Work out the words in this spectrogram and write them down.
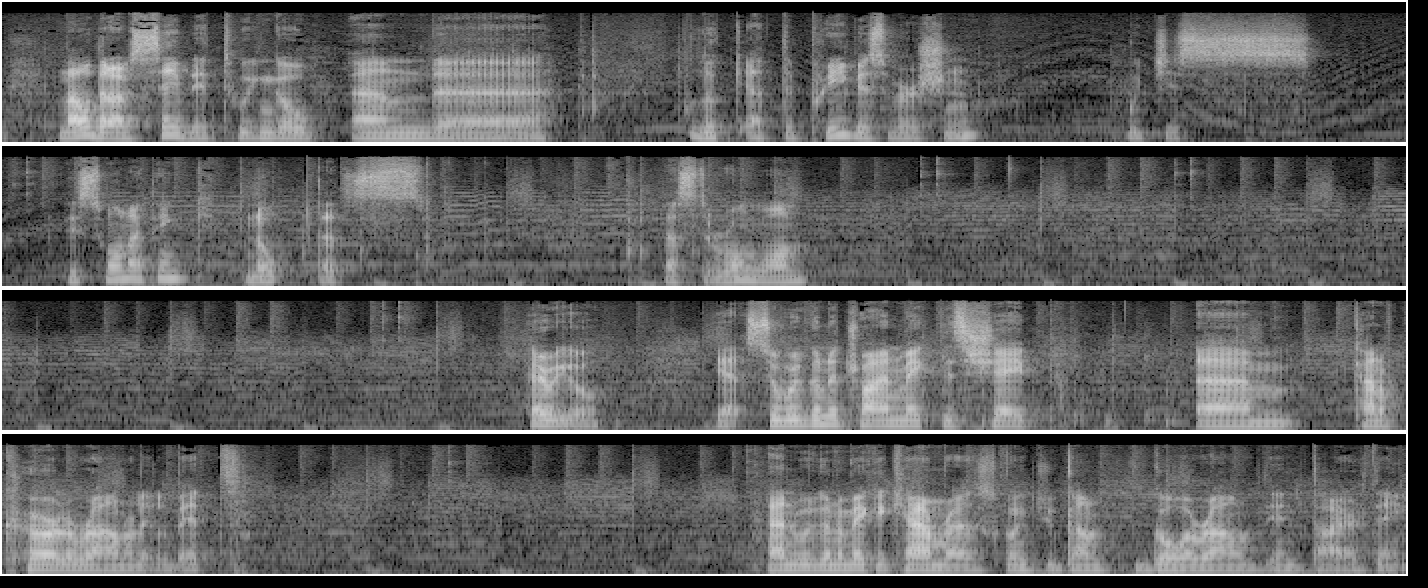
now that I've saved it, we can go and uh, look at the previous version, which is this one, I think. Nope, that's that's the wrong one. Here we go. Yeah, so we're gonna try and make this shape um, kind of curl around a little bit and we're to make a camera that's going to kind of go around the entire thing.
